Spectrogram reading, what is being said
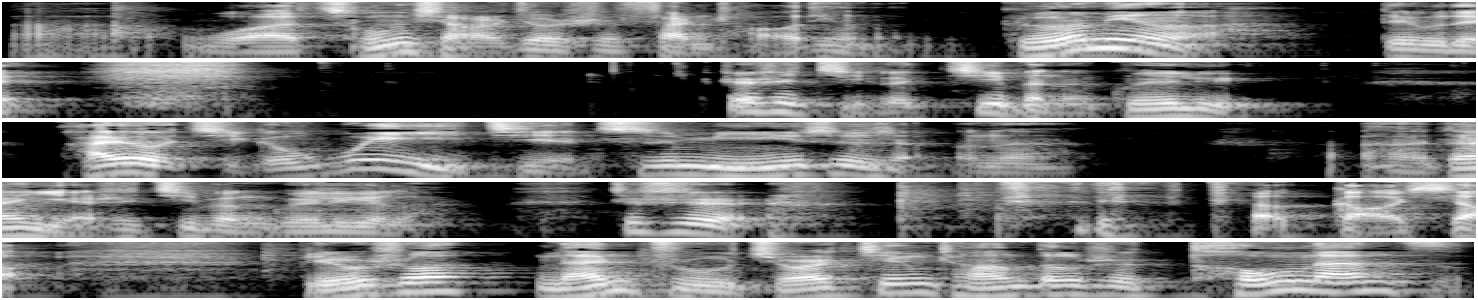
啊，我从小就是反朝廷的，革命啊，对不对？这是几个基本的规律，还有几个未解之谜是什么呢？啊，当然也是基本规律了，就是 比较搞笑。比如说，男主角经常都是童男子，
